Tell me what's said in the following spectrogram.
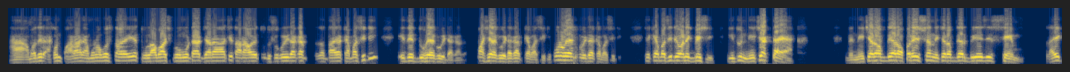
হ্যাঁ আমাদের এখন পাড়ার এমন অবস্থা হয়ে গেছে তোলাবাস প্রোমোটার যারা আছে, তারা হয়তো দুশো কোটি টাকার টাকার ক্যাপাসিটি এদের দু হাজার কোটি টাকা পাঁচ হাজার কোটি টাকার ক্যাপাসিটি পনেরো হাজার কোটি টাকার ক্যাপাসিটি সে ক্যাপাসিটি অনেক বেশি, কিন্তু নেচারটা এক। The nature of their operation nature of their business is same like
